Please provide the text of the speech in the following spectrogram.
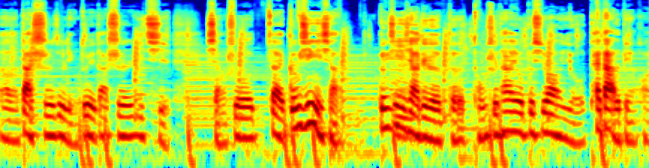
呃大师就领队大师一起想说再更新一下，更新一下这个的同时，他又不希望有太大的变化，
